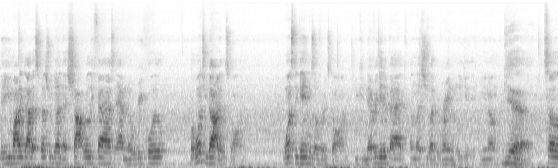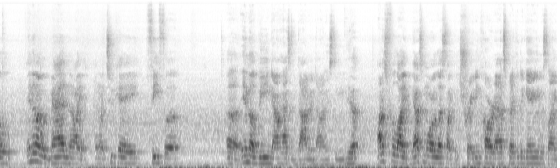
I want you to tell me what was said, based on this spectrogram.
You know, you might have got a special gun that shot really fast and had no recoil. But once you died, it it was gone. Once the game was over, it's gone. You can never get it back unless you like randomly get it. You know. yeah. So and then like with Madden, and like and like 2K, FIFA, uh, MLB now has the Diamond Dynasty. Yep. I just feel like that's more or less like the trading card aspect of the game. It's like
